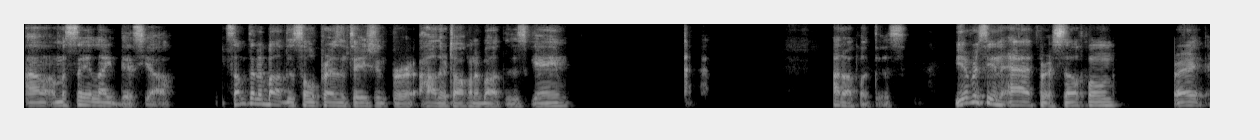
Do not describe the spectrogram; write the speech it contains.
I'm gonna say it like this, y'all. Something about this whole presentation for how they're talking about this game. How do I put this? You ever see an ad for a cell phone, right?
